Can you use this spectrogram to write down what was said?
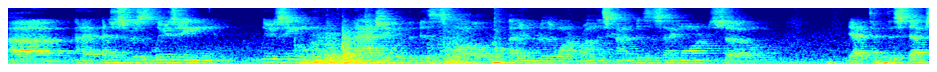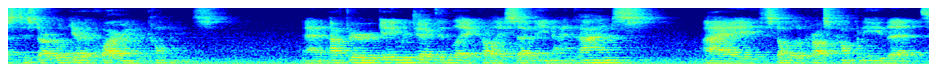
Um, I, I just was losing losing the magic with the business model. I didn't really want to run this kind of business anymore. So yeah, I took the steps to start looking at acquiring companies. And after getting rejected like probably seven, eight, nine times, I stumbled across a company that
